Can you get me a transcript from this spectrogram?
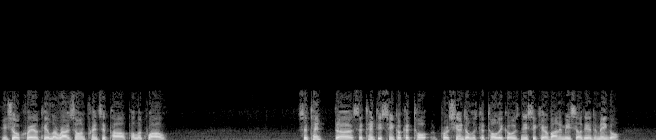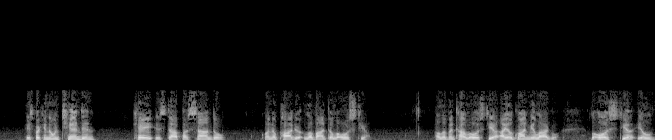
Y yo creo que la razón principal por la cual 75% de los católicos ni siquiera van a misa el día domingo, es porque no entienden qué está pasando cuando el Padre levanta la hostia. Al la hostia hay el gran milagro. La hostia, el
